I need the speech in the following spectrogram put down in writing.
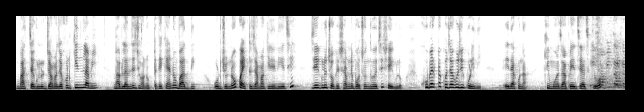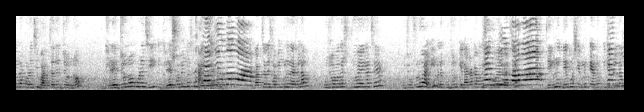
বাচ্চাগুলোর জামা যখন কিনলামই ভাবলাম যে ঝনকটাকে কেন বাদ দিই? ওর জন্য কয়েকটা জামা কিনে নিয়েছি যেগুলো চোখের সামনে পছন্দ হয়েছে সেইগুলো। খুব একটা খোঁজাখুঁজি করিনি। এই দেখো না কি মজা পেয়েছে আজকে ও। শপিং কালকে আমরা করেছি বাচ্চাদের জন্য ঢেরের জন্যও করেছি ঢেরের শপিংটা নাই বাচ্চাদের শপিংগুলো দেখালাম। পুজো আমাদের শুরু হয়ে গেছে। পুজো শুরু হয়নি মানে পুজোর কেনাকাটা আমাদের শুরু হয়ে গেছে। যেগুলো দেবো সেগুলো কেন কিনে ফেললাম?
